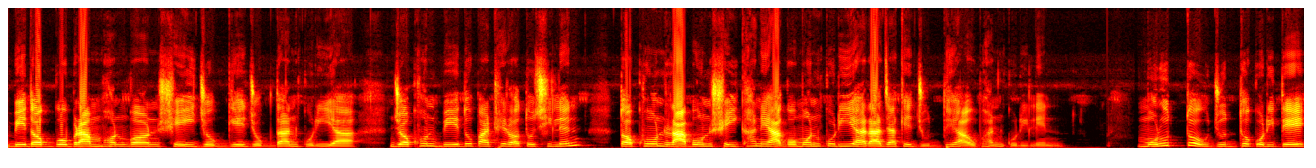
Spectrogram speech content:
বেদজ্ঞ ব্রাহ্মণগণ সেই যজ্ঞে যোগদান করিয়া যখন বেদ পাঠে রত ছিলেন, তখন রাবণ সেইখানে আগমন করিয়া রাজাকে যুদ্ধে আহ্বান করিলেন। মরুত্বও যুদ্ধ করিতে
